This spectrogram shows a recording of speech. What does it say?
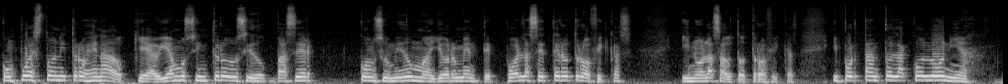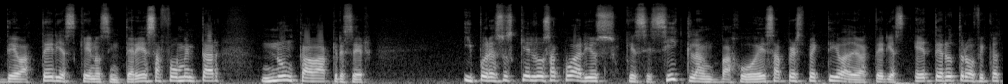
compuesto nitrogenado que habíamos introducido va a ser consumido mayormente por las heterotróficas y no las autotróficas. Y por tanto la colonia de bacterias que nos interesa fomentar nunca va a crecer. Y por eso es que los acuarios que se ciclan bajo esa perspectiva de bacterias heterotróficas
